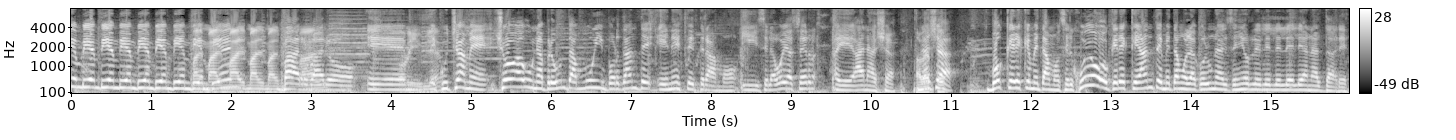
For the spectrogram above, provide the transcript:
Bien, bien, bien, bien, bien, bien, bien, Mal, bien, mal, bien. mal, mal, mal, mal, Bárbaro. Eh, Horrible. escúchame, yo hago una pregunta muy importante en este tramo y se la voy a hacer eh, a Naya. A ver, Naya, ¿vos querés que metamos el juego o querés que antes metamos la columna del señor Le- Le- Le- Le- Lean Altare?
